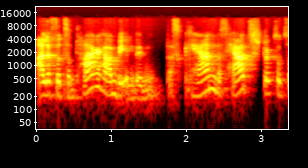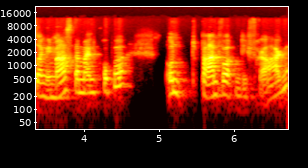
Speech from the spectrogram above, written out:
Alle 14 Tage haben wir eben den, das Kern, das Herzstück sozusagen die Mastermind-Gruppe und beantworten die Fragen.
